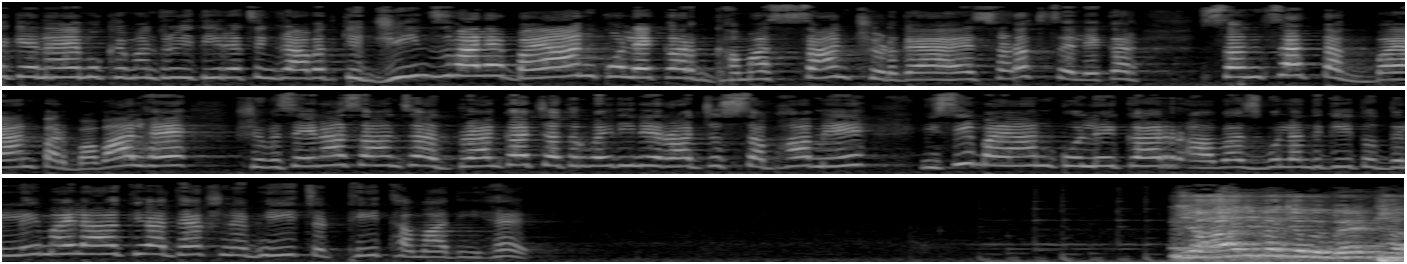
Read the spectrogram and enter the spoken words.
उत्तराखंड के नए मुख्यमंत्री तीरथ सिंह रावत के जीन्स वाले बयान को लेकर घमासान छिड़ गया है। सड़क से लेकर संसद तक बयान पर बवाल है। शिवसेना सांसद प्रियंका चतुर्वेदी ने राज्यसभा में इसी बयान को लेकर आवाज़ बुलंद की तो दिल्ली महिला के अध्यक्ष ने भी चिट्ठी थमा दी है। जहाज़ में जब बैठा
